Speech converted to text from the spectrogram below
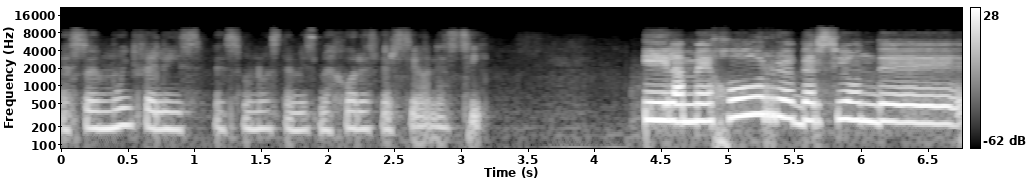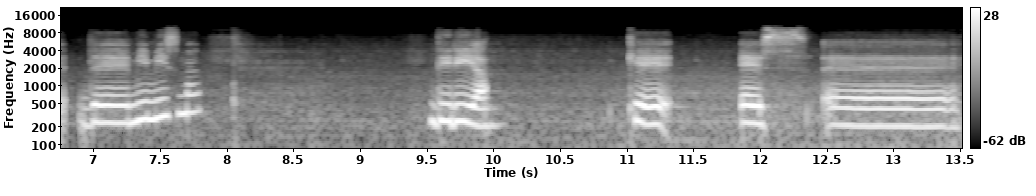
estoy muy feliz, es una de mis mejores versiones, sí. Y la mejor versión de, de mí misma, diría que es eh,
